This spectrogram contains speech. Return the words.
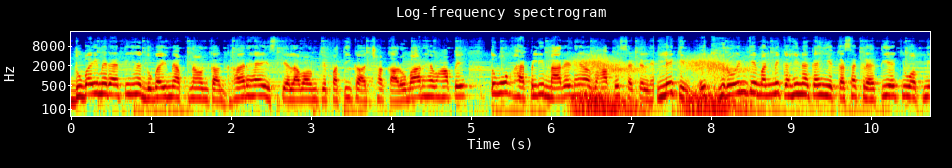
दुबई में रहती हैं। दुबई में अपना उनका घर है। इसके अलावा उनके पति का अच्छा कारोबार है वहाँ पे। तो वो हैप्पीली मैरिड है और वहाँ पे सेटल है। लेकिन एक हीरोइन के मन में कहीं ना कहीं ये कसक रहती है कि वो अपनी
